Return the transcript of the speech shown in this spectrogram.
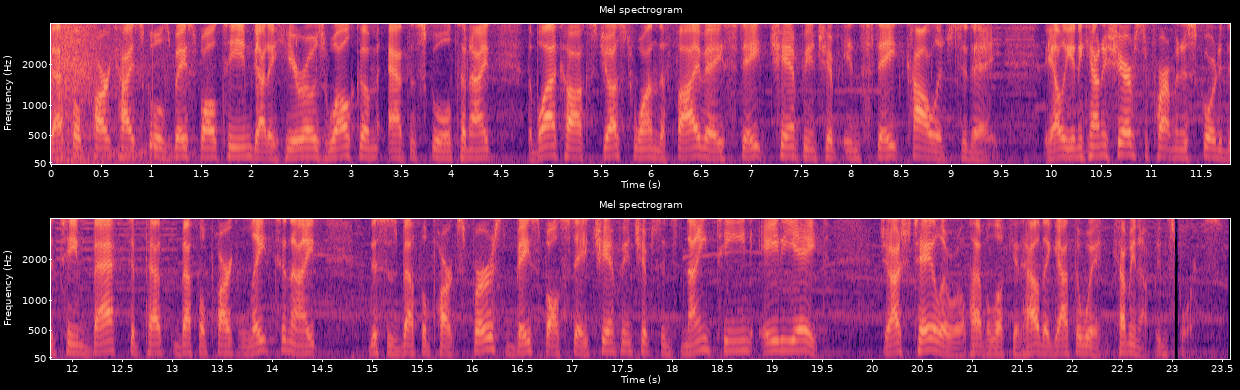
Bethel Park High School's baseball team got a hero's welcome at the school tonight. The Blackhawks just won the 5A state championship in State College today. The Allegheny County Sheriff's Department escorted the team back to Bethel Park late tonight. This is Bethel Park's first baseball state championship since 1988. Josh Taylor will have a look at how they got the win coming up in sports.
